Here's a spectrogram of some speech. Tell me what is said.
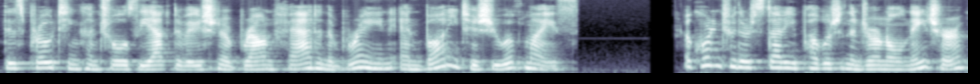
This protein controls the activation of brown fat in the brain and body tissue of mice. According to their study published in the journal Nature,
